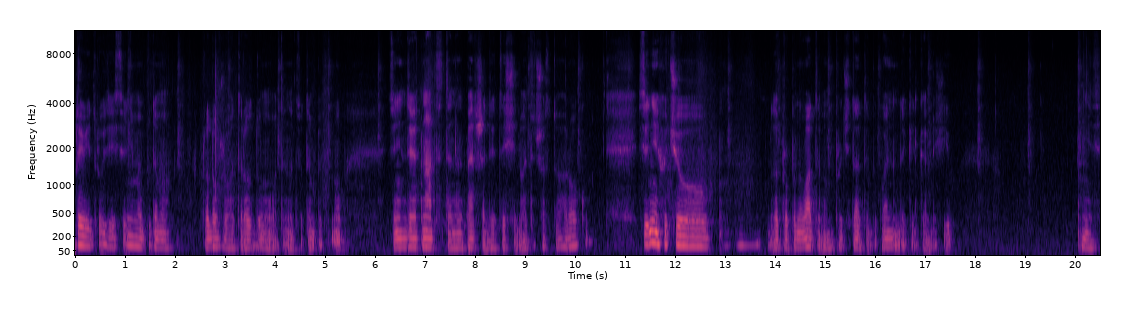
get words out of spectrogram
Привіт, друзі! Сьогодні ми будемо продовжувати роздумувати над святим письмом. Сьогодні 19.01.2026 року. Сьогодні хочу запропонувати вам прочитати буквально декілька віршів. Із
